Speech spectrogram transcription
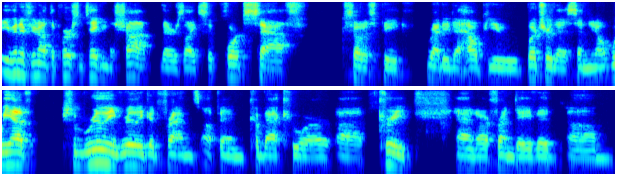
even if you're not the person taking the shot there's like support staff so to speak ready to help you butcher this and you know we have some really really good friends up in quebec who are uh, cree and our friend david um,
